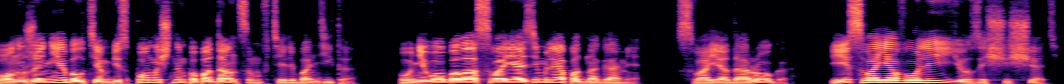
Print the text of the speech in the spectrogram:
он уже не был тем беспомощным попаданцем в теле бандита. У него была своя земля под ногами, своя дорога и своя воля ее защищать.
